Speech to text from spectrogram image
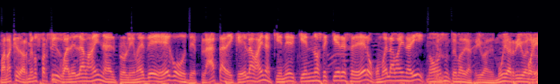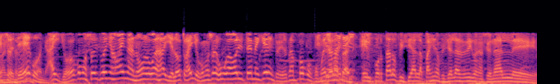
van a quedar menos ¿Y partidos. cuál es la vaina? El problema es de ego, de plata, de qué es la vaina, quién es, quién no se quiere ceder o cómo es la vaina ahí. No, es un tema de arriba, de muy arriba. Por eso es de ego. Ay, yo como soy dueño de vaina no lo voy a dejar. Y el otro, ay, yo como soy jugador y ustedes me quieren, entonces yo tampoco. ¿Cómo es la vaina ahí? el portal oficial, la página oficial del Atlético Nacional, eh,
